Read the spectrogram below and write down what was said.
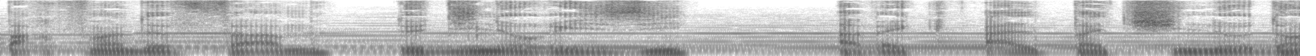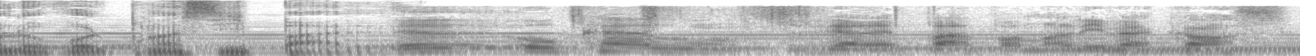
Parfum de femme de Dino Risi, avec Al Pacino dans le rôle principal. Euh, au cas où on se verrait pas pendant les vacances,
